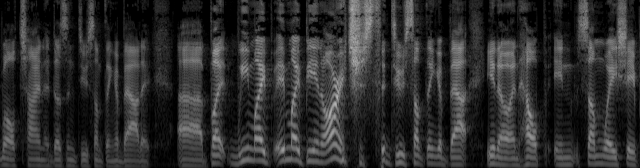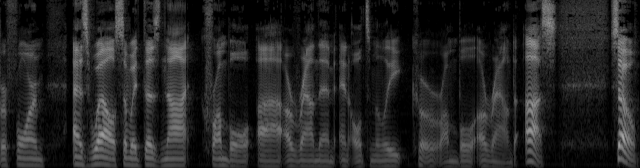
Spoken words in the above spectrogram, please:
well China doesn't do something about it. Uh, but we might it might be in our interest to do something about you know and help in some way, shape, or form as well, so it does not crumble uh, around them and ultimately crumble around us. So.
